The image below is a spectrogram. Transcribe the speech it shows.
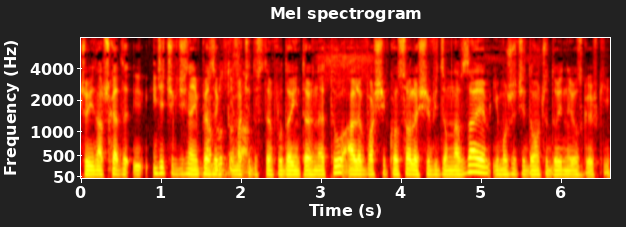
Czyli na przykład idziecie gdzieś na imprezę, Na gdzie nie macie dostępu do internetu, ale właśnie konsole się widzą nawzajem i możecie dołączyć do innej rozgrywki.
